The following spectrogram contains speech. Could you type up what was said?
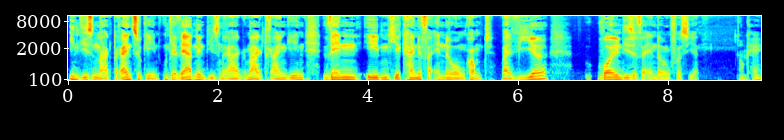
in diesen Markt reinzugehen und wir werden in diesen Markt reingehen, wenn eben hier keine Veränderung kommt, weil wir wollen diese Veränderung forcieren. Okay.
